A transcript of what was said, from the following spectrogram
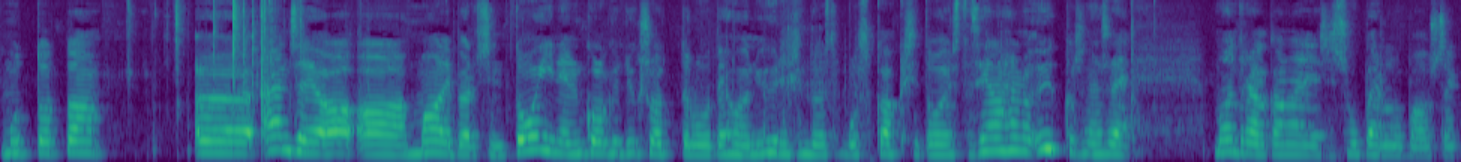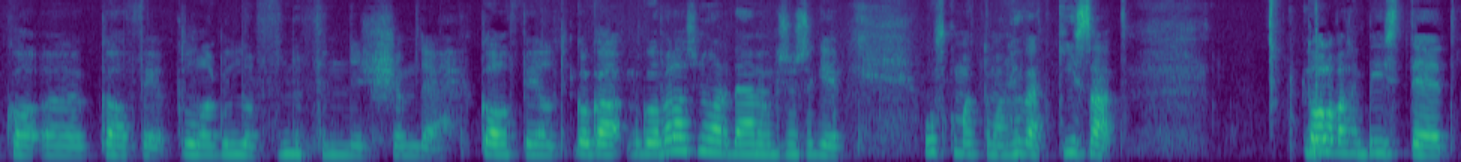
Mutta tota, NCAA maalipörssin toinen 31 ottelua tehoin 19 plus 12. Siellähän on ykkösenä se Montreal superlupaus, se Go- ö, Caulfield, Caulfield, joka, joka pelasi nuorten mm jossakin uskomattoman hyvät kisat. Tolvasen pisteet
